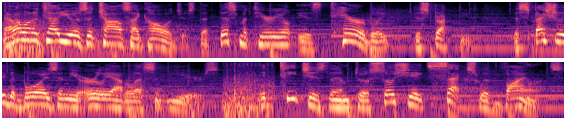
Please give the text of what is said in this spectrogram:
And I want to tell you, as a child psychologist, that this material is terribly destructive, especially to boys in the early adolescent years. It teaches them to associate sex with violence,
